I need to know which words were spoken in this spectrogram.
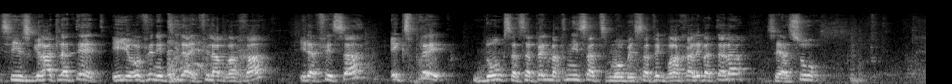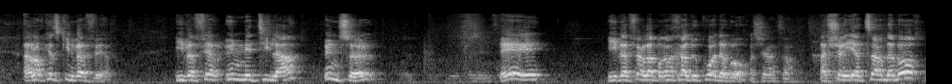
S'il se gratte la tête et il refait Netila, il fait la bracha, il a fait ça exprès. Donc ça s'appelle Marnisatzmo, mais ça fait bracha Levatala, c'est assourd. Alors qu'est-ce qu'il va faire? Il va faire une Netila, une seule, et il va faire la bracha de quoi d'abord? Asher Yatzar d'abord?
